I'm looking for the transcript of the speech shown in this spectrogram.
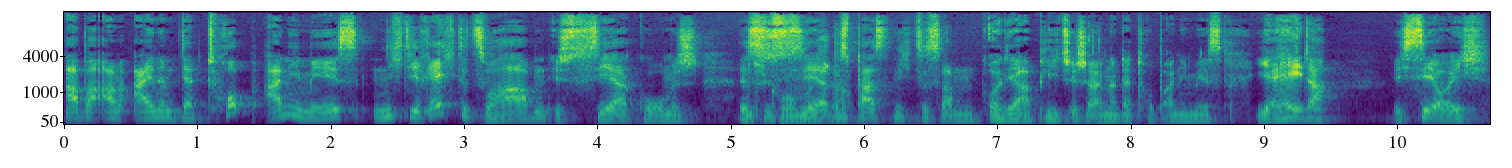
aber an einem der Top-Animes nicht die Rechte zu haben, ist sehr komisch. Es ist, ist komisch, sehr, ja. das passt nicht zusammen. Und ja, Bleach ist einer der Top-Animes. Ihr Hater! Ich sehe euch.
